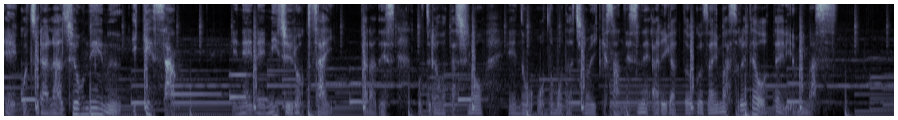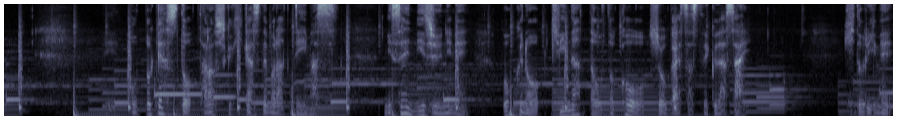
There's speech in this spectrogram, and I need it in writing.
えー、こちらラジオネーム、池さんえ。年齢26歳。からです。こちら私の,、えー、のお友達の池さんですね。ありがとうございます。それではお便り読みます。えー、ポッドキャスト楽しく聞かせてもらっています。2022年、僕の気になった男を紹介させてください。一人目、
